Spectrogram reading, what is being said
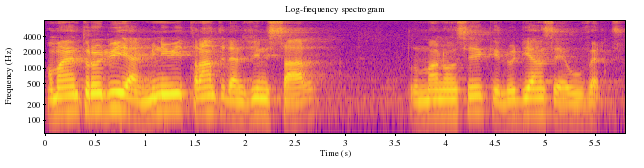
On m'a introduit à minuit 30 dans une salle pour m'annoncer que l'audience est ouverte.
